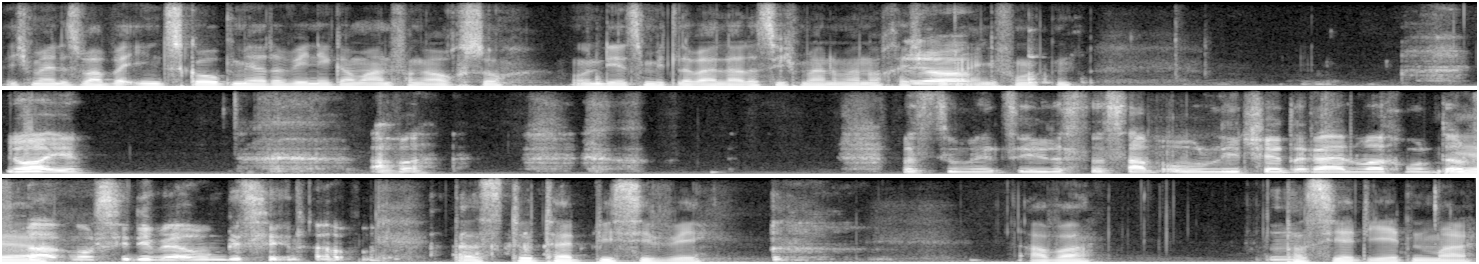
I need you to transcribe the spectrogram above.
Ich meine, es war bei InScope mehr oder weniger am Anfang auch so. Und jetzt mittlerweile hat er sich meiner Meinung nach recht Ja. gut eingefunden. Ja, eh. Aber was du mir erzählst, dass Sub-Only-Chat reinmachen und dann Ja. fragen, ob sie die Werbung gesehen haben. Das tut halt ein bisschen weh. Aber Mhm. passiert jedem Mal.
